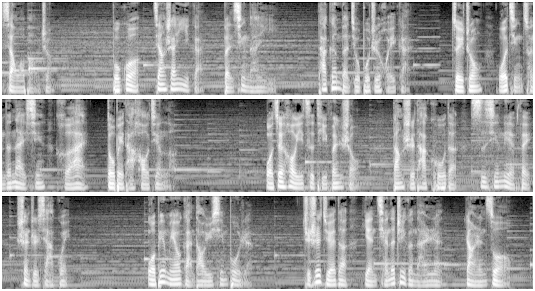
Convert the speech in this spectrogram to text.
向我保证。不过江山易改。本性难移，他根本就不知悔改，最终我仅存的耐心和爱都被他耗尽了。我最后一次提分手，当时他哭得撕心裂肺，甚至下跪。我并没有感到于心不忍，只是觉得眼前的这个男人让人作呕。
